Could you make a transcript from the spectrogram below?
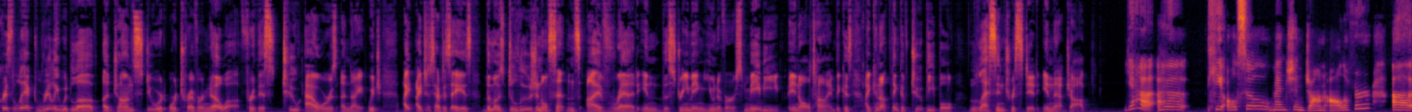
Chris Licht really would love a Jon Stewart or Trevor Noah for this two hours a night, which I, I just have to say is the most delusional sentence I've read in the streaming universe, maybe in all time, because I cannot think of two people less interested in that job. Yeah. Uh he also mentioned John Oliver, uh,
